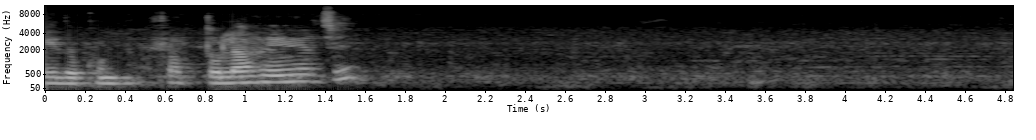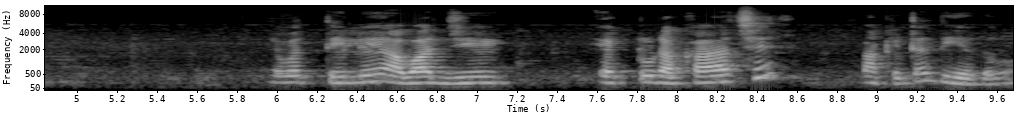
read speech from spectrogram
এই দেখুন, সব তোলা হয়ে গেছে। এবার তেলে আবার যে একটু রাখা আছে, বাকিটা দিয়ে দেবো।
